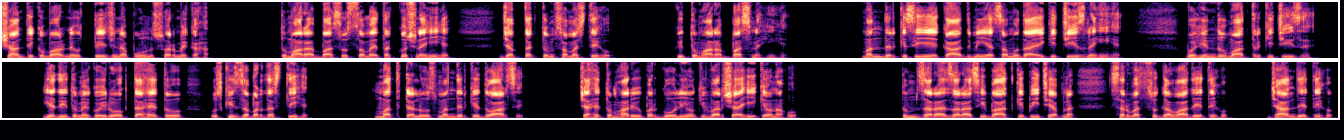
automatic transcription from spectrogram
शांति कुमार ने उत्तेजनापूर्ण स्वर में कहा, तुम्हारा बस उस समय तक कुछ नहीं है, जब तक तुम समझते हो कि तुम्हारा बस नहीं है। मंदिर किसी एक आदमी या समुदाय की चीज़ नहीं है, वो हिंदू मात्र की चीज़ है। यदि तुम्हें कोई रोकता है तो उसकी ज़बरदस्ती है। मत टलो उस मंदिर के द्वार से, चाहे तुम्हारे ऊपर गोलियों की वर्षा ही क्यों ना हो। तुम जरा जरा सी बात के पीछे अपना सर्वस्व गंवा देते हो, जान देते हो,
